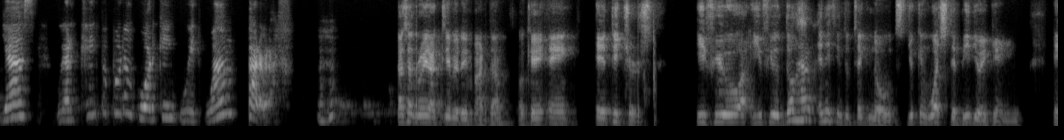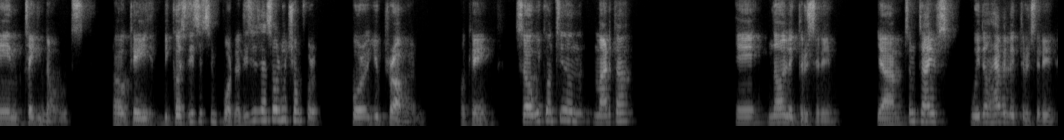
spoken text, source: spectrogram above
yes, we are capable of working with one paragraph. Mm -hmm. That's a great activity, Marta. Okay, and uh, teachers, if you if you don't have anything to take notes, you can watch the video again and take notes. Okay, because this is important. This is a solution for for your problem. Okay, so we continue, Marta. Uh, no electricity. Yeah, sometimes we don't have electricity.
